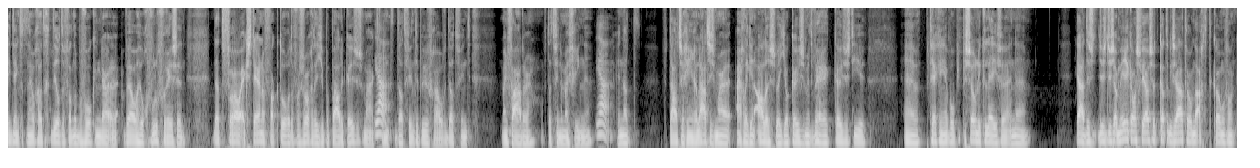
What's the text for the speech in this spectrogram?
Ik denk dat een heel groot gedeelte van de bevolking daar wel heel gevoelig voor is. En dat vooral externe factoren ervoor zorgen dat je bepaalde keuzes maakt. Ja. Want dat vindt de buurvrouw, of dat vindt mijn vader, of dat vinden mijn vrienden. Ja, En dat vertaalt zich in relaties, maar eigenlijk in alles. Weet je wel, keuzes met werk, keuzes die je eh, betrekking hebben op je persoonlijke leven. En eh, ja, dus, dus, dus Amerika was voor jou een soort katalysator om erachter te komen van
